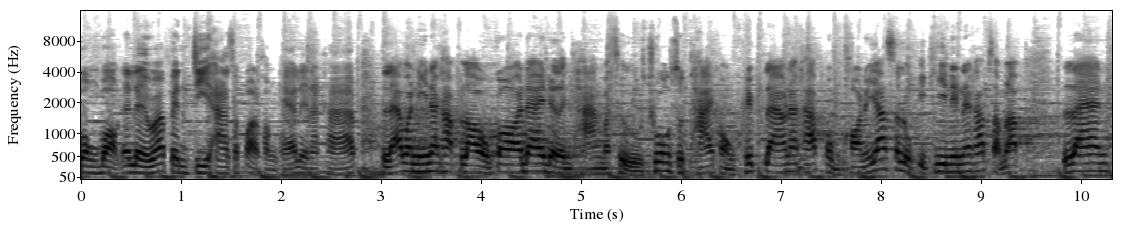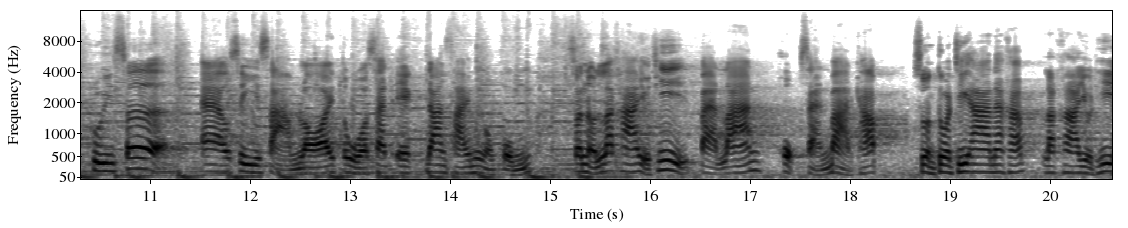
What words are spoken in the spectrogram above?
บ่งบอกได้เลยว่าเป็น GR Sport ของแท้เลยนะครับ และวันนี้นะครับเราก็ได้เดินทางมาสู่ช่วงสุดท้ายของคลิปแล้วนะครับ ผมขออนุญาตสรุปอีกทีนึงนะครับสำหรับ Land Cruiser LC 300 ตัว ZX ด้านซ้ายมือของผม สนนราคาอยู่ที่8ล้าน6แสนบาทครับ ส่วนตัว GR นะครับ ราคาอยู่ที่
